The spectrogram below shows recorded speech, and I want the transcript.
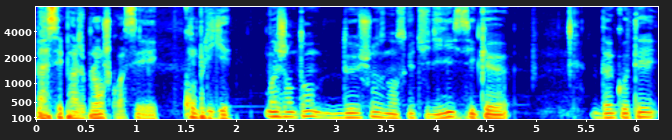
bah c'est page blanche quoi, c'est compliqué. Moi j'entends deux choses dans ce que tu dis, c'est que d'un côté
